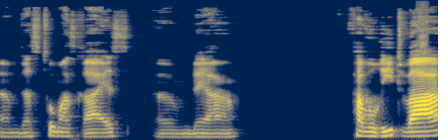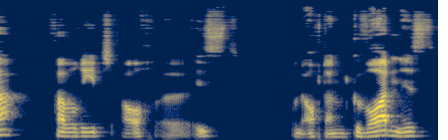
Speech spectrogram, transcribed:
ähm, dass Thomas Reis ähm, der Favorit war, Favorit auch äh, ist und auch dann geworden ist.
